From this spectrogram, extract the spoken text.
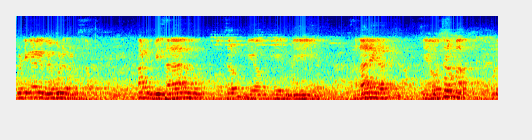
పొలిటికల్గా మేము కూడా నడుస్తాం. కాబట్టి మీ సలహాలు అవసరం. మీ- మీ సలహాలే కాదు. ఈ అవసరం మాకు ఎప్పుడు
